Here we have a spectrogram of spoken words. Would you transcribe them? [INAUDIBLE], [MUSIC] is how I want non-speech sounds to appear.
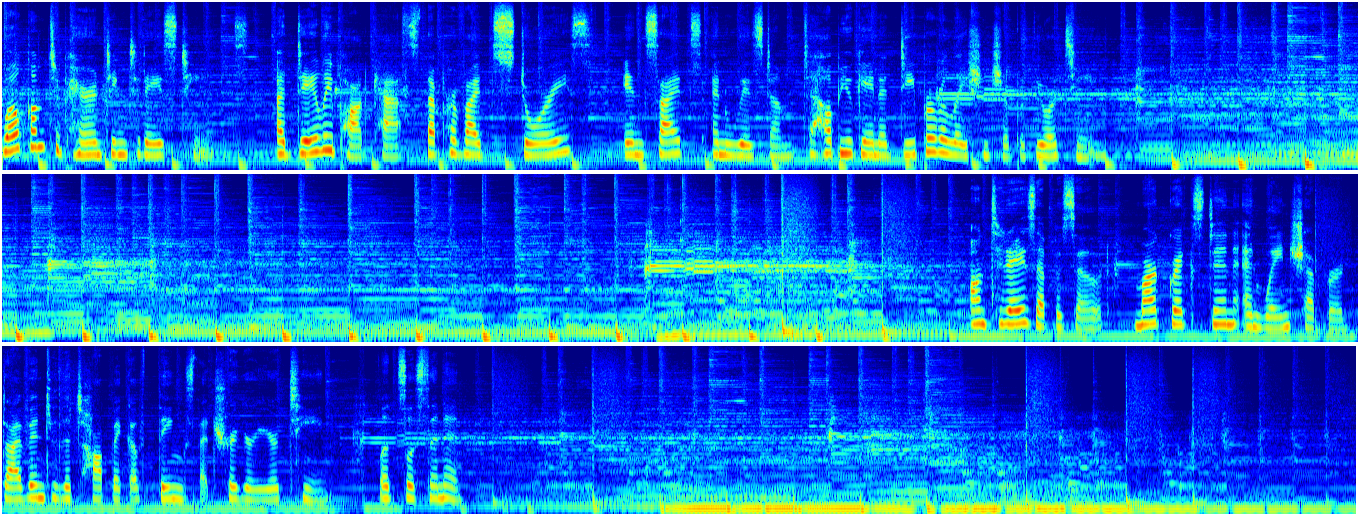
Welcome to Parenting Today's Teens, a daily podcast that provides stories, insights, and wisdom to help you gain a deeper relationship with your teen. On today's episode, Mark Gregston and Wayne Shepherd dive into the topic of things that trigger your teen. Let's listen in.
